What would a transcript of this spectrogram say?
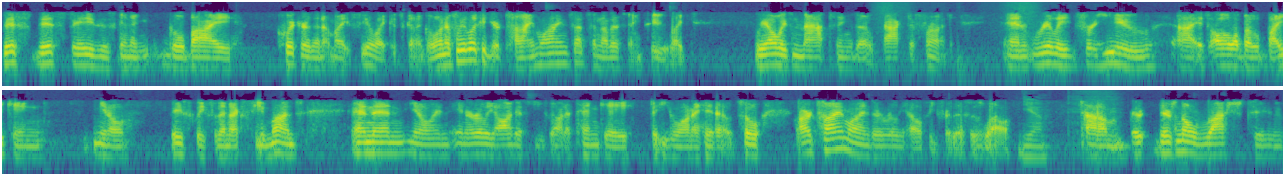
this this phase is going to go by quicker than it might feel like it's going to go. And if we look at your timelines, that's another thing too. Like we always map things out back to front. And really, for you, uh, it's all about biking. You know, basically for the next few months. And then, you know, in, in early August, you've got a 10K that you want to hit out. So our timelines are really healthy for this as well. Yeah. Um, there, there's no rush to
